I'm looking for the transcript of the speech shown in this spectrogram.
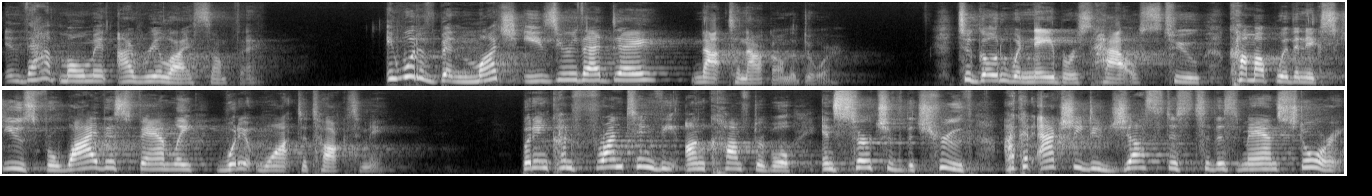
In that moment, I realized something. It would have been much easier that day not to knock on the door, to go to a neighbor's house, to come up with an excuse for why this family wouldn't want to talk to me. But in confronting the uncomfortable in search of the truth, I could actually do justice to this man's story.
